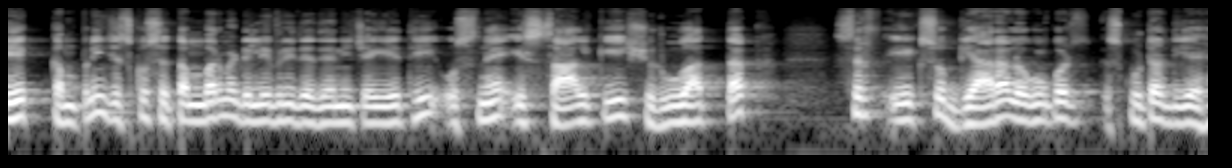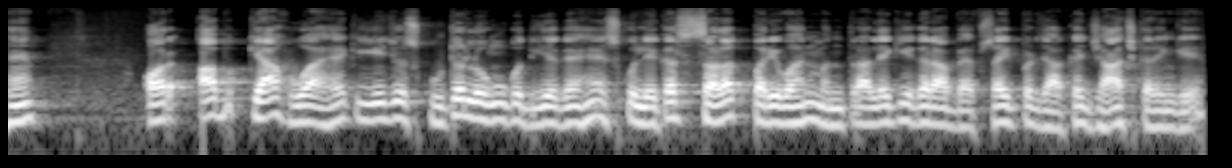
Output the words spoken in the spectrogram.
एक कंपनी जिसको सितंबर में डिलीवरी दे देनी चाहिए थी, उसने इस साल की शुरुआत तक सिर्फ़ 111 लोगों को स्कूटर दिए हैं। और अब क्या हुआ है कि ये जो स्कूटर लोगों को दिए गए हैं, इसको लेकर सड़क परिवहन मंत्रालय की अगर आप वेबसाइट पर जाकर जाँच करेंगे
